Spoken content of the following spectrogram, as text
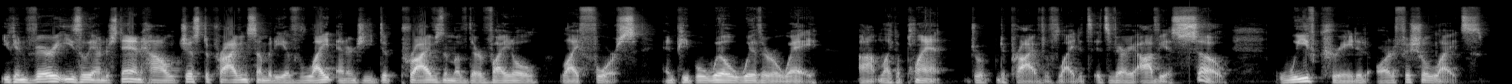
you can very easily understand how just depriving somebody of light energy deprives them of their vital life force, and people will wither away um, like a plant de- deprived of light. It's it's very obvious. So we've created artificial lights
